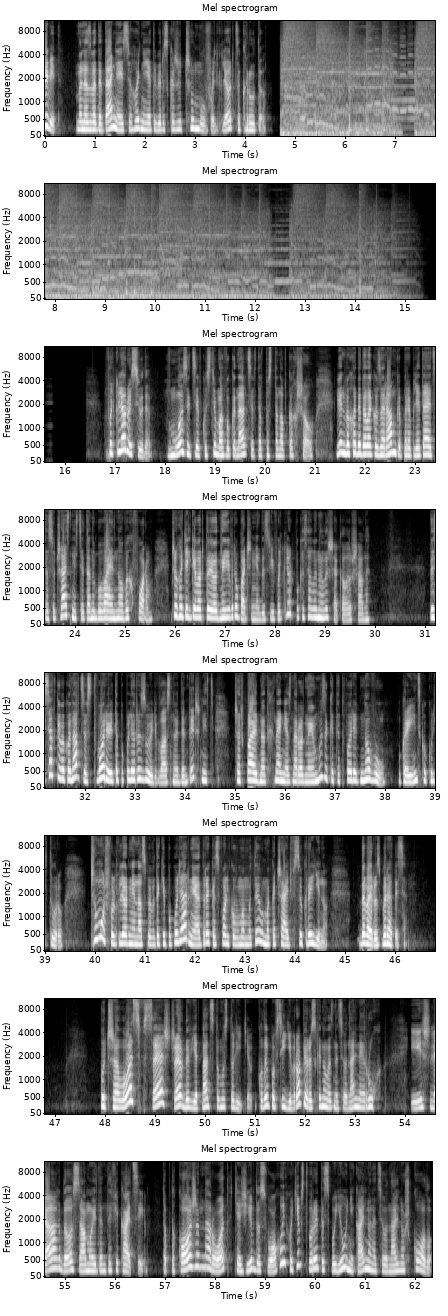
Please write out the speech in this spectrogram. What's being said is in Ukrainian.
Привіт! Мене звати Таня, і сьогодні я тобі розкажу, чому фольклор це круто. Фольклор усюди. В музиці, в костюмах виконавців та в постановках шоу. Він виходить далеко за рамки, переплітається сучасністю та набуває нових форм, чого тільки вартує одне Євробачення, де свій фольклор показали не лише калушани. Десятки виконавців створюють та популяризують власну ідентичність, черпають натхнення з народної музики та творять нову українську культуру. Чому ж фольклорні наспіви такі популярні, а треки з фольковими мотивами качають всю країну? Давай розбиратися. Почалось все ще в 19 столітті, коли по всій Європі розкинулась національний рух і шлях до самоідентифікації. Тобто кожен народ тяжів до свого і хотів створити свою унікальну національну школу.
